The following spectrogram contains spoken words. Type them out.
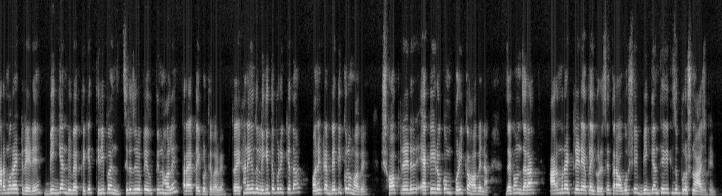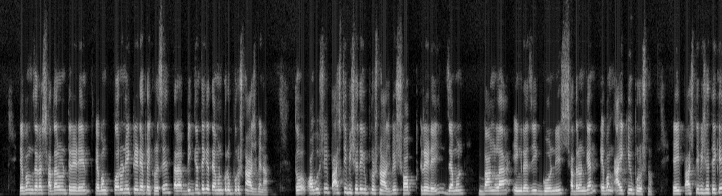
আর্মোরাই ট্রেডে বিজ্ঞান বিভাগ থেকে থ্রি পয়েন্ট জিরো জিরো পেয়ে উত্তীর্ণ হলে তারা অ্যাপ্লাই করতে পারবে। তো এখানে কিন্তু লিখিত পরীক্ষাটা অনেকটা ব্যতিক্রম হবে। সব ট্রেডের একই রকম পরীক্ষা হবে না। যেমন যারা আর্মোরাই ট্রেডে অ্যাপ্লাই করেছে, তারা অবশ্যই বিজ্ঞান থেকে কিছু প্রশ্ন আসবে। এবং যারা সাধারণ ট্রেডে এবং করণিক ট্রেডে অ্যাপ্লাই করেছে, তারা বিজ্ঞান থেকে তেমন কোনো প্রশ্ন আসবে না। তো অবশ্যই পাঁচটি বিষয় থেকে প্রশ্ন আসবে সব ট্রেডেই যেমন বাংলা, ইংরেজি, গণিত, সাধারণ জ্ঞান এবং আইকিউ প্রশ্ন। এই পাঁচটি বিষয় থেকে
